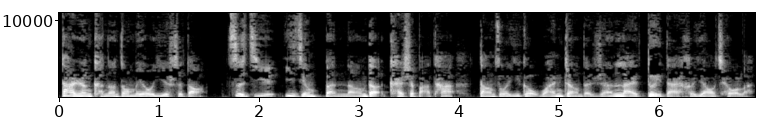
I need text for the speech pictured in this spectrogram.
大人可能都没有意识到自己已经本能的开始把他当做一个完整的人来对待和要求了，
